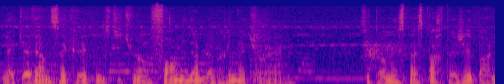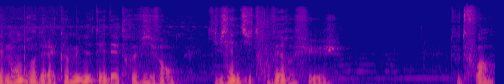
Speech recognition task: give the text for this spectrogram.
La caverne sacrée constitue un formidable abri naturel. C'est un espace partagé par les membres de la communauté d'êtres vivants qui viennent y trouver refuge. Toutefois,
